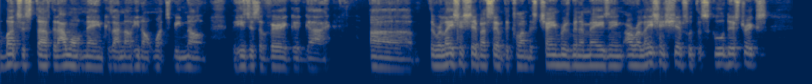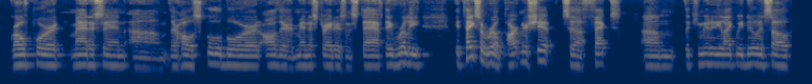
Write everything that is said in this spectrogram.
a bunch of stuff that I won't name because I know he don't want to be known, but he's just a very good guy. Uh, the relationship I said with the Columbus Chamber has been amazing. Our relationships with the school districts, Groveport, Madison, um, their whole school board, all their administrators and staff, they really, it takes a real partnership to affect um, the community like we do. And so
